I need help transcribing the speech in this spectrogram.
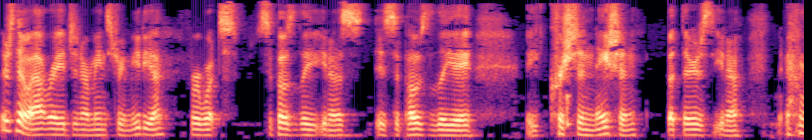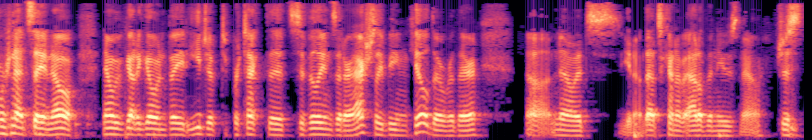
there's no outrage in our mainstream media for what's supposedly, you know, is, is supposedly a, a Christian nation, but there's, you know, we're not saying, oh, now we've got to go invade Egypt to protect the civilians that are actually being killed over there. Uh, no, it's, you know, that's kind of out of the news now. Just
